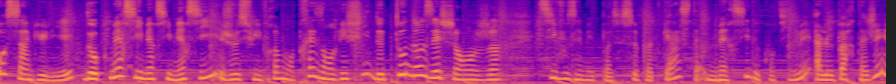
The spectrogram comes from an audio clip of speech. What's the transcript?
au singulier. Donc merci, merci, merci. Je suis vraiment très enrichie de tous nos échanges. Si vous aimez pas ce podcast, merci de continuer à le partager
